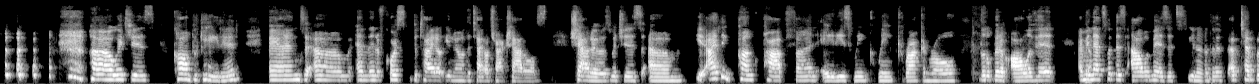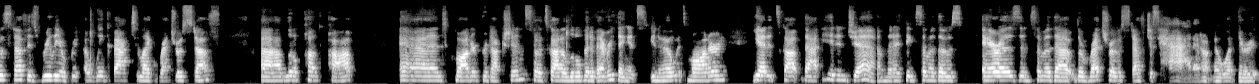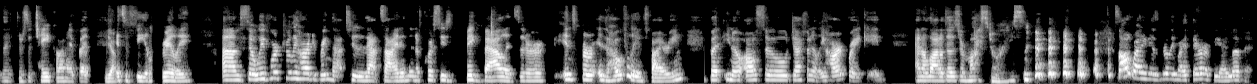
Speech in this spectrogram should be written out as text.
uh, which is complicated. And um, and then of course the title, you know, the title track Shadows, Shadows, which is um, yeah, I think punk, pop, fun, 80s, wink, wink, rock and roll, a little bit of all of it. I mean, yeah. that's what this album is. It's, you know, the up tempo stuff is really a, a, wink back to like retro stuff, a uh, little punk pop and modern production. So it's got a little bit of everything. It's, you know, it's modern, yet it's got that hidden gem that I think some of those eras and some of the the retro stuff just had. I don't know what there there's a take on it, but yeah. it's a feeling really. Um, so we've worked really hard to bring that to that side, and then of course these big ballads that are inspire hopefully inspiring, but you know also definitely heartbreaking, and a lot of those are my stories. Songwriting is really my therapy. I love it.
